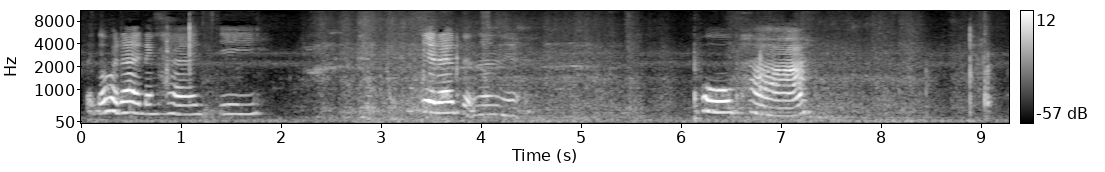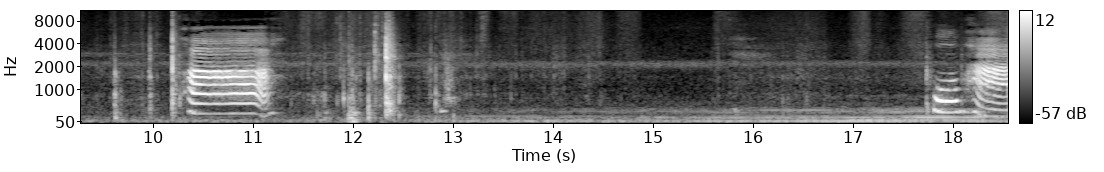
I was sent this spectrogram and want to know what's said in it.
แต่ก็พอได้นะคะจีเจ๊ได้แต่นั่นเนี่ยภูผาพาภูผา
